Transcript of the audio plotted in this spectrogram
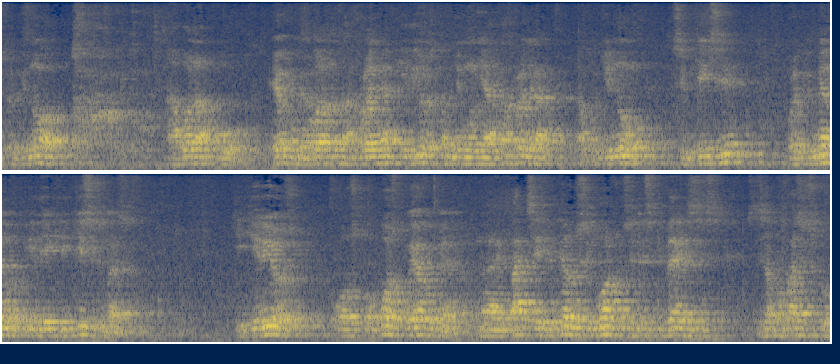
στο κοινό αγώνα που έχουμε όλα αυτά τα χρόνια, ιδίως τα μνημονιακά χρόνια από κοινού συμπτύξει, προκειμένου οι διεκδικήσεις μας και κυρίως ο σκοπός που έχουμε να υπάρξει επιτέλου συμμόρφωση της κυβέρνησης στις αποφάσεις του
